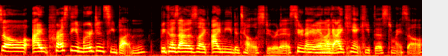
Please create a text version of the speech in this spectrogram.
so I pressed the emergency button because I was like, I need to tell a stewardess. You know what I mean? Like, I can't keep this to myself.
